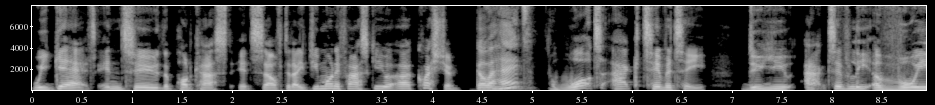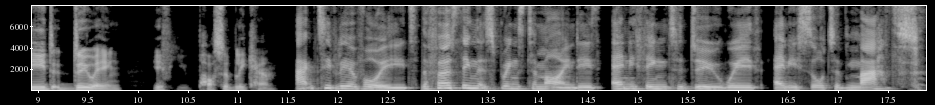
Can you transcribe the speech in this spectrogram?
we get into the podcast itself today, do you mind if I ask you a question? Go ahead. What activity do you actively avoid doing if you possibly can? Actively avoid. The first thing that springs to mind is anything to do with any sort of maths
